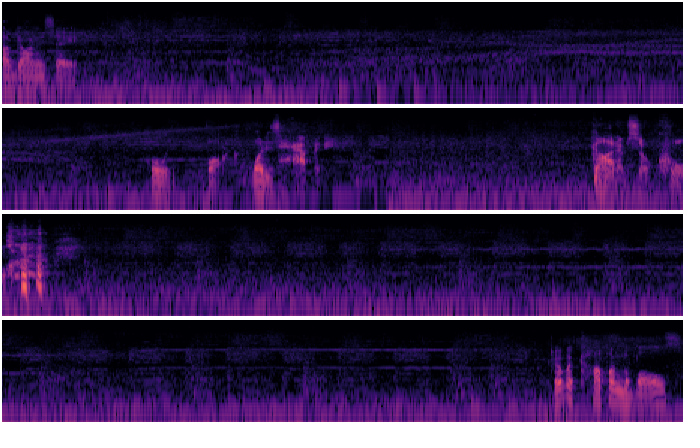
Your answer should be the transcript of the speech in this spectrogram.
I've gone insane. Holy fuck, what is happening? God, I'm so cool. Do I have a cup on the balls?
